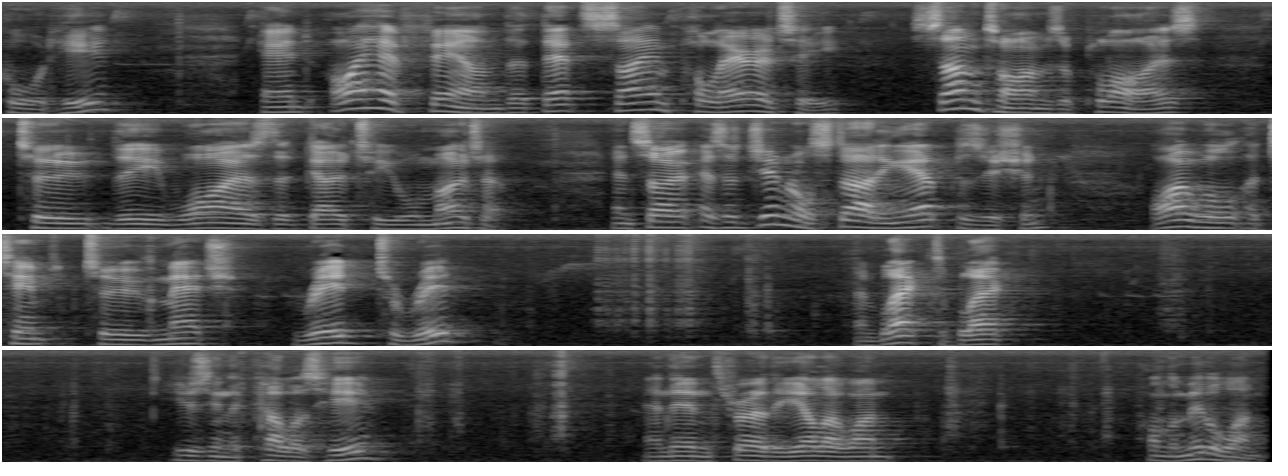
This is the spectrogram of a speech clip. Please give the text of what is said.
cord here. And I have found that that same polarity sometimes applies to the wires that go to your motor. And so as a general starting out position, I will attempt to match red to red and black to black using the colours here and then throw the yellow one on the middle one.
